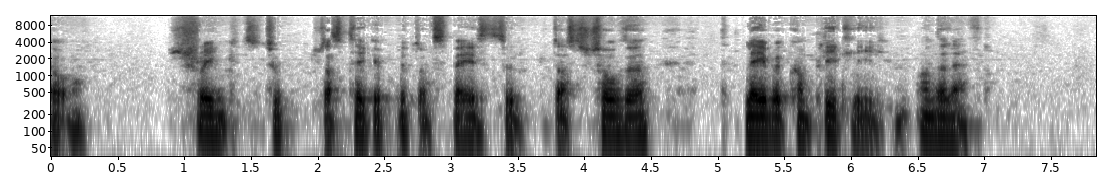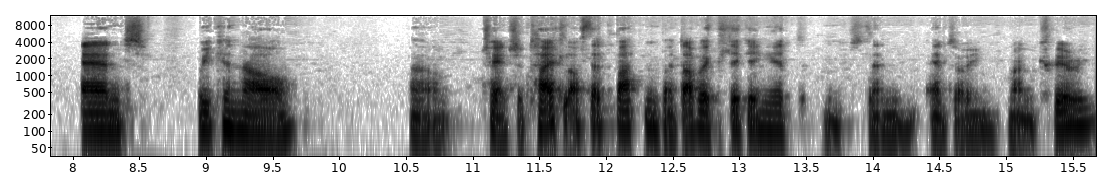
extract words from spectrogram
or shrinked to just take a bit of space to just show the label completely on the left. And we can now um, change the title of that button by double-clicking it and then entering run query.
